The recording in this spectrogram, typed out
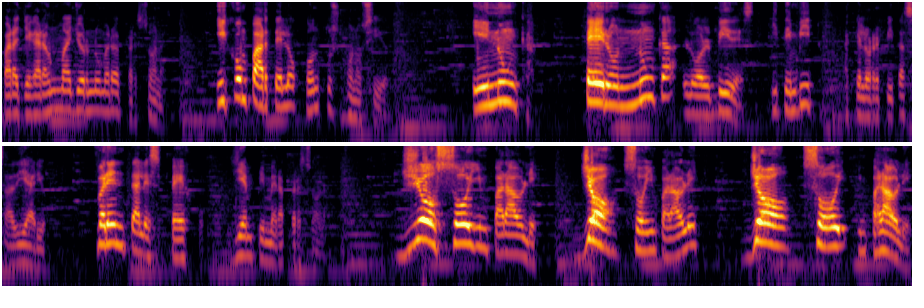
para llegar a un mayor número de personas y compártelo con tus conocidos. Y nunca, pero nunca lo olvides y te invito a que lo repitas a diario, frente al espejo y en primera persona. Yo soy imparable, yo soy imparable, yo soy imparable.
